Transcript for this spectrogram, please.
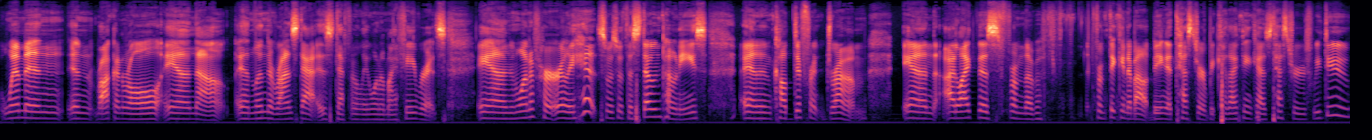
women in rock and roll, and uh, and Linda Ronstadt is definitely one of my favorites. And one of her early hits was with the Stone Ponies, and called "Different Drum." And I like this from the from thinking about being a tester because I think as testers we do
